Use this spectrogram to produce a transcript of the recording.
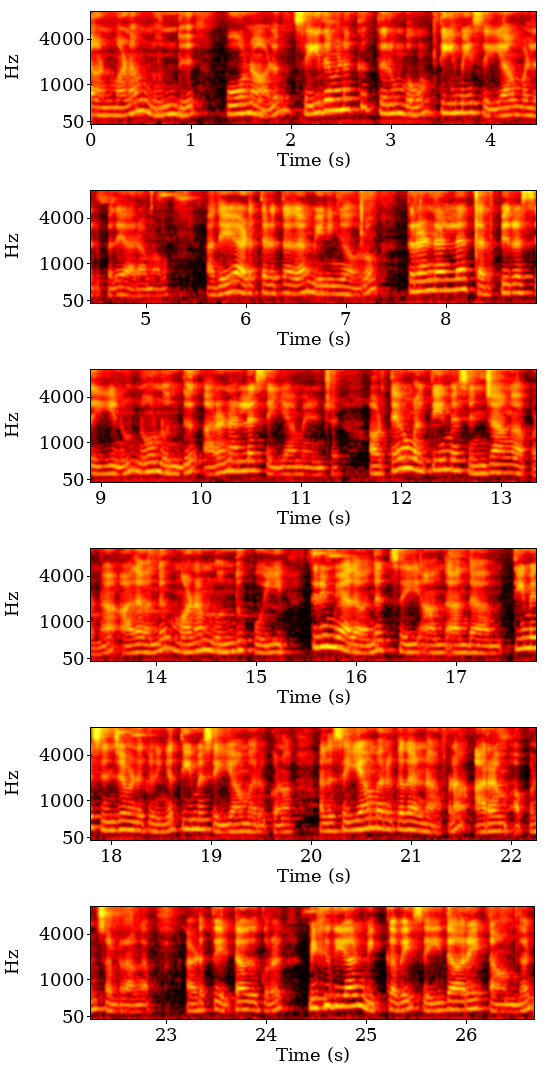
தான் மனம் நொந்து போனாலும் செய்தவனுக்கு திரும்பவும் தீமை செய்யாமல் இருப்பதே அறமாகும் அதே அடுத்தடுத்ததான் மீனிங்காக வரும். திறனல்ல தற்பிற செய்யினும் நோ நொந்து அறநல்ல செய்யாமல் என்று ஒருத்தர் உங்களுக்கு தீமை செஞ்சாங்க அப்படின்னா அதை வந்து மனம் நொந்து போய் திரும்பி அதை வந்து செய் அந்த அந்த தீமை செஞ்சவனுக்கு நீங்கள் தீமை செய்யாமல் இருக்கணும். அந்த செய்யாமல் இருக்கிறது என்ன அப்படின்னா அறம் அப்படின்னு சொல்கிறாங்க அடுத்து எட்டாவது குரல் மிகுதியால் மிக்கவை செய்தாரை தாம்தன்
